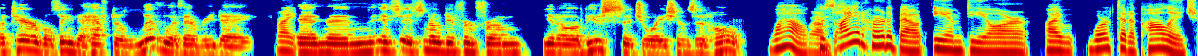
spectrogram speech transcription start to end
a terrible thing to have to live with every day Right. And then it's it's no different from, you know, abuse situations at home. Wow. Because wow. I had heard about EMDR. I worked at a college.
